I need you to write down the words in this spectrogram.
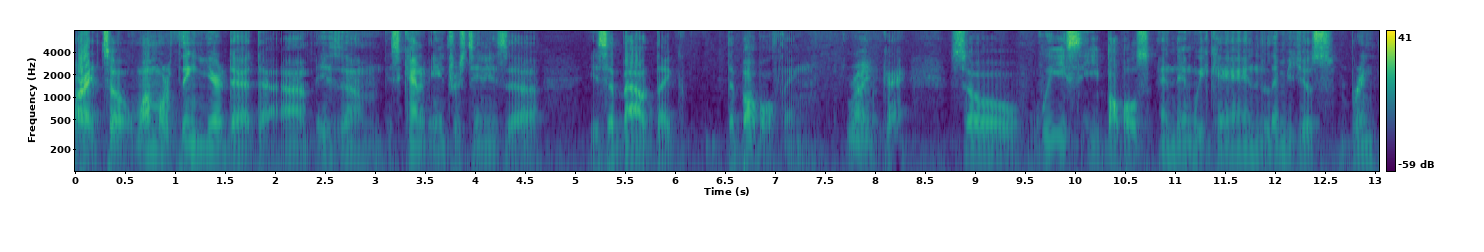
all right so one more thing here that uh, is um, is kind of interesting is uh, is about like the bubble thing Right. Okay. So we see bubbles, and then we can. Let me just bring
